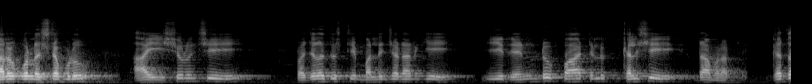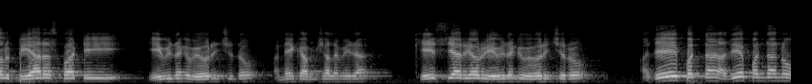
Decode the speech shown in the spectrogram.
ఆరోపణలు వచ్చినప్పుడు ఆ ఇష్యూ నుంచి ప్రజల దృష్టి మళ్ళించడానికి ఈ రెండు పార్టీలు కలిసి డ్రామాలాడుతాయి గతంలో బీఆర్ఎస్ పార్టీ ఏ విధంగా వివరించిందో అనేక అంశాల మీద కేసీఆర్ గారు ఏ విధంగా వివరించారో అదే పందా అదే పందాను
